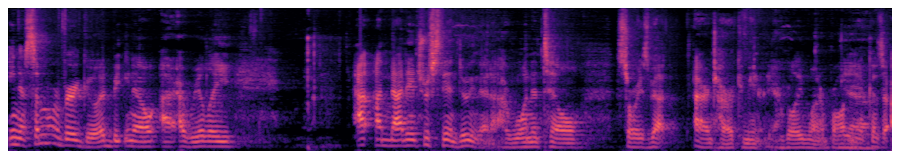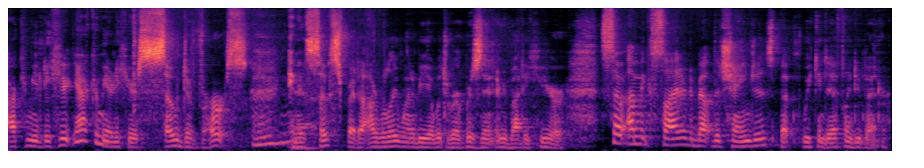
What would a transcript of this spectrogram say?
You know, some of them are very good, but you know, I, I really, I, I'm not interested in doing that. I want to tell stories about our entire community. I really want to broaden it because our community here, yeah, our community here is so diverse and it's so spread out. I really want to be able to represent everybody here. So I'm excited about the changes, but we can definitely do better.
